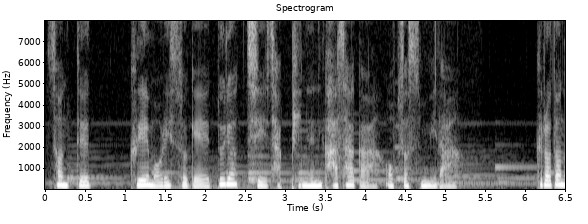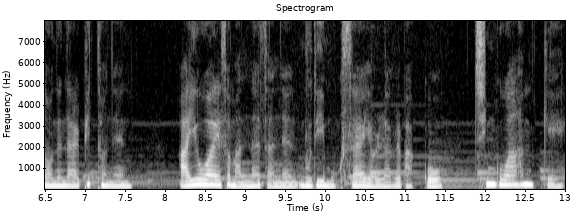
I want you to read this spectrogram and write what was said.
선뜻 그의 머릿속에 뚜렷이 잡히는 가사가 없었습니다. 그러던 어느 날 피터는 아이오와에서 만나자는 무디 목사의 연락을 받고 친구와 함께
